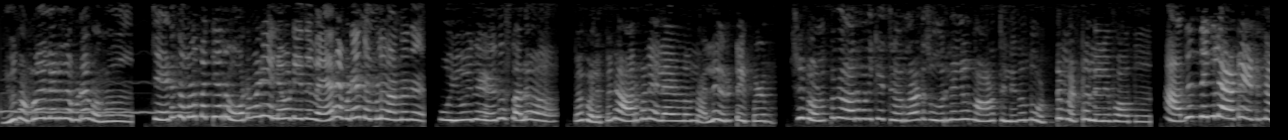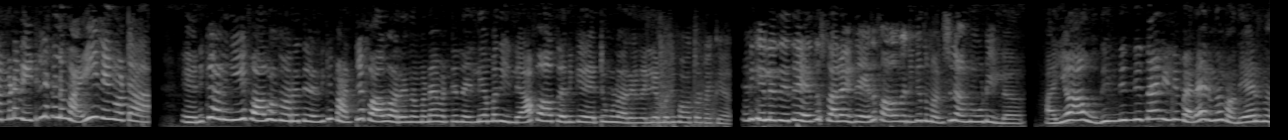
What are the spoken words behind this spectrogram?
അയ്യോ നമ്മളെല്ലാരും എവിടെ വന്നത് ചേട്ടൻ നമ്മൾ മറ്റേ റോഡ് വഴി അല്ല ഓടിയത് വേറെ എവിടെയാ നമ്മൾ വന്നത് അയ്യോ ഇത് ഏത് സ്ഥലമാ ഇപ്പൊ വെളുപ്പിന് ആറ് മണിയല്ലേ ഉള്ളൂ നല്ല ഇരുട്ട് ഇപ്പോഴും പക്ഷെ വെളുപ്പിന് ആറ് മണിക്ക് ചെറുതായിട്ട് സൂര്യനെങ്കിലും കാണത്തില്ല ഇതൊന്നും ഒട്ടും വെട്ടല്ലേ ഈ ഭാഗത്ത് അതെന്തെങ്കിലും ആട്ടെ നമ്മുടെ വീട്ടിലേക്കുള്ള വഴിയില്ല ഇങ്ങോട്ടാ എനിക്കാണെങ്കിൽ ഈ ഭാഗം ഒന്നും അറിയത്തില്ല എനിക്ക് മറ്റേ ഭാഗം അറിയാം നമ്മുടെ മറ്റേ നെല്ലിയമ്പതി ഇല്ല ആ ഭാഗത്ത് എനിക്ക് ഏറ്റവും കൂടുതൽ അറിയാം നെല്ലിയമ്പതി ഭാഗത്തോട്ടൊക്കെ എനിക്കില്ല ഇത് ഏത് സ്ഥലം ഇത് ഏത് ഭാഗം എനിക്കൊന്നും മനസ്സിലാവുന്ന കൂടിയില്ല അയ്യോ ആ ഉദിന്തിന്തിന്താൻ ഇനി വരായിരുന്നു മതിയായിരുന്നു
